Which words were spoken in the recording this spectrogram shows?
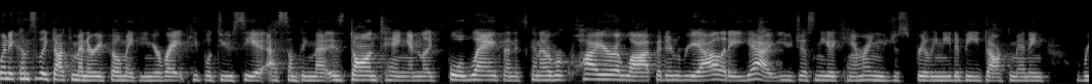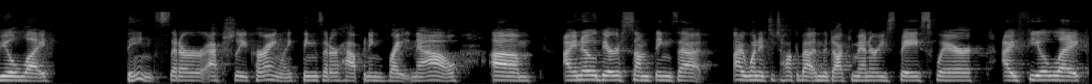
when it comes to like documentary filmmaking, you're right. People do see it as something that is daunting and like full length and it's going to require a lot. But in reality, yeah, you just need a camera and you just really need to be documenting real life things that are actually occurring, like things that are happening right now. Um, I know there are some things that I wanted to talk about in the documentary space where I feel like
